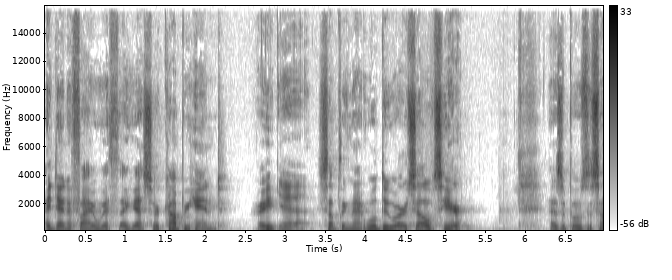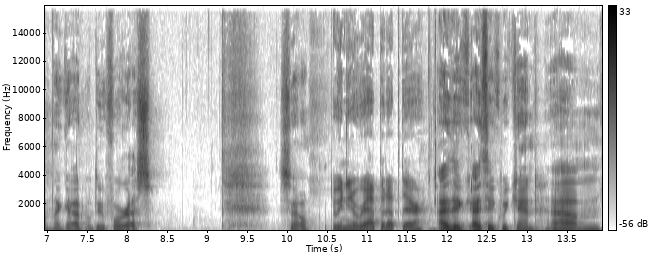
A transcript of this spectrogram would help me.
identify with, I guess, or comprehend. Right? yeah, Something that we'll do ourselves here, as opposed to something that God will do for us. So do we need to wrap it up there? I think I think we can. Um,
